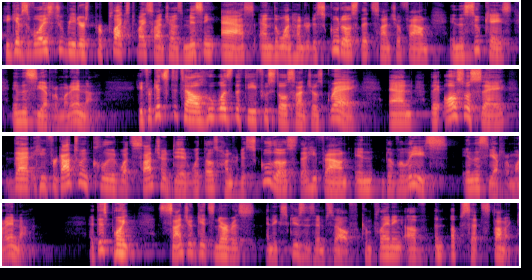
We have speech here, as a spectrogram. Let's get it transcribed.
he gives voice to readers perplexed by Sancho's missing ass and the 100 escudos that Sancho found in the suitcase in the Sierra Morena. He forgets to tell who was the thief who stole Sancho's gray, and they also say that he forgot to include what Sancho did with those 100 escudos that he found in the valise in the Sierra Morena. At this point, Sancho gets nervous and excuses himself, complaining of an upset stomach.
